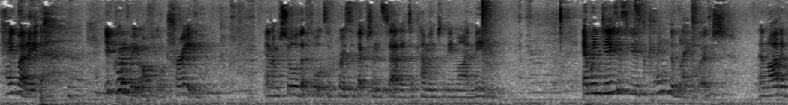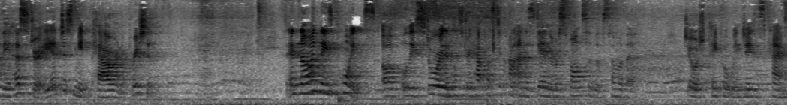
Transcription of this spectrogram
Hey, buddy, you've got to be off your tree. And I'm sure that thoughts of crucifixion started to come into their mind then. And when Jesus used kingdom language, in light of their history, it just meant power and oppression. And knowing these points of all these stories in history help us to kind of understand the responses of some of the Jewish people when Jesus came.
